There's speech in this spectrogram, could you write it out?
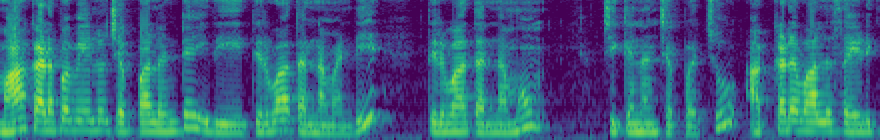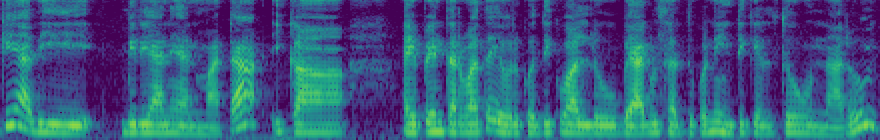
మా కడప వేలో చెప్పాలంటే ఇది తిరువాత అన్నం అండి తిరువాత అన్నము చికెన్ అని చెప్పచ్చు. అక్కడ వాళ్ళ సైడ్కి అది బిర్యానీ అనమాట ఇక అయిపోయిన తర్వాత ఎవరి కొద్దికి వాళ్ళు బ్యాగులు సర్దుకొని ఇంటికి వెళ్తూ ఉన్నారు.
